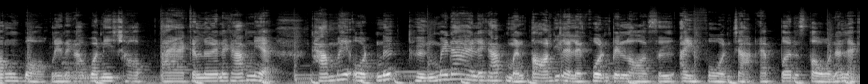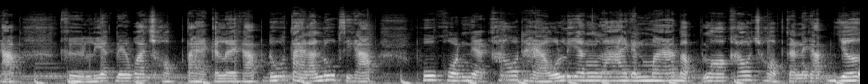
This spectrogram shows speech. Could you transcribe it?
ต้องบอกเลยนะครับว่านี่ช็อปแตกกันเลยนะครับเนี่ยทำให้อดนึกถึงไม่ได้เลยครับ เหมือนตอนที่หลายๆคนไปรอซื้อ iPhone จาก Apple Store นั่นแหละครับ คือเรียกได้ว่าช็อปแตกกันเลยครับ ดูแต่ละรูปสิครับผู้คนเนี่ยเข้าแถวเรียงรายกันมาแบบรอเข้าช็อปกันนะครับ เยอะ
